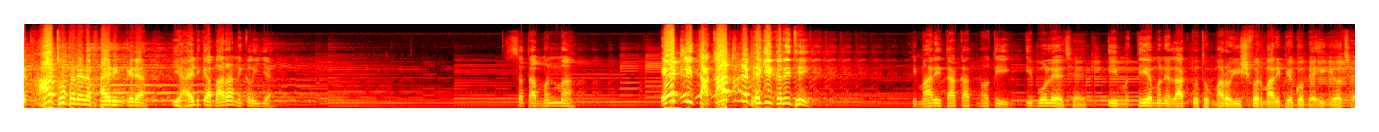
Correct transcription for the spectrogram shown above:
એક હાથ ઉપર એને ફાયરિંગ કર્યા. એ હાડકા બારા નીકળી ગયા. છતાં મનમાં એટલી તાકાત ને ભેગી કરી હતી ઈ મારી તાકાત નહોતી એ બોલે છે તે મને લાગતું હતું મારો ઈશ્વર મારી ભેગો બેહી ગયો છે.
